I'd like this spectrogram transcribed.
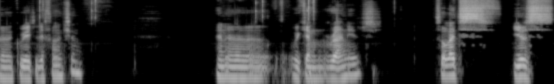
uh, created a function. And uh, we can run it. So let's use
